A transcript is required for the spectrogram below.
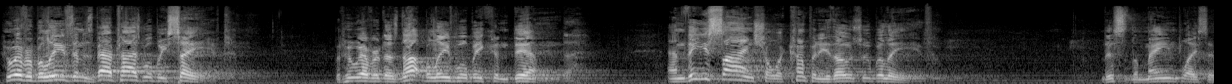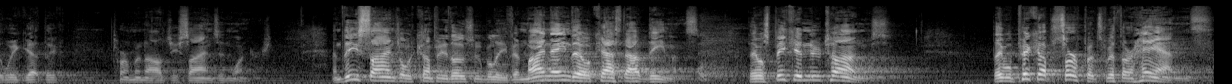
Whoever believes and is baptized will be saved, but whoever does not believe will be condemned. And these signs shall accompany those who believe. This is the main place that we get the terminology signs and wonders. And these signs will accompany those who believe. In my name they will cast out demons. They will speak in new tongues. They will pick up serpents with their hands.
